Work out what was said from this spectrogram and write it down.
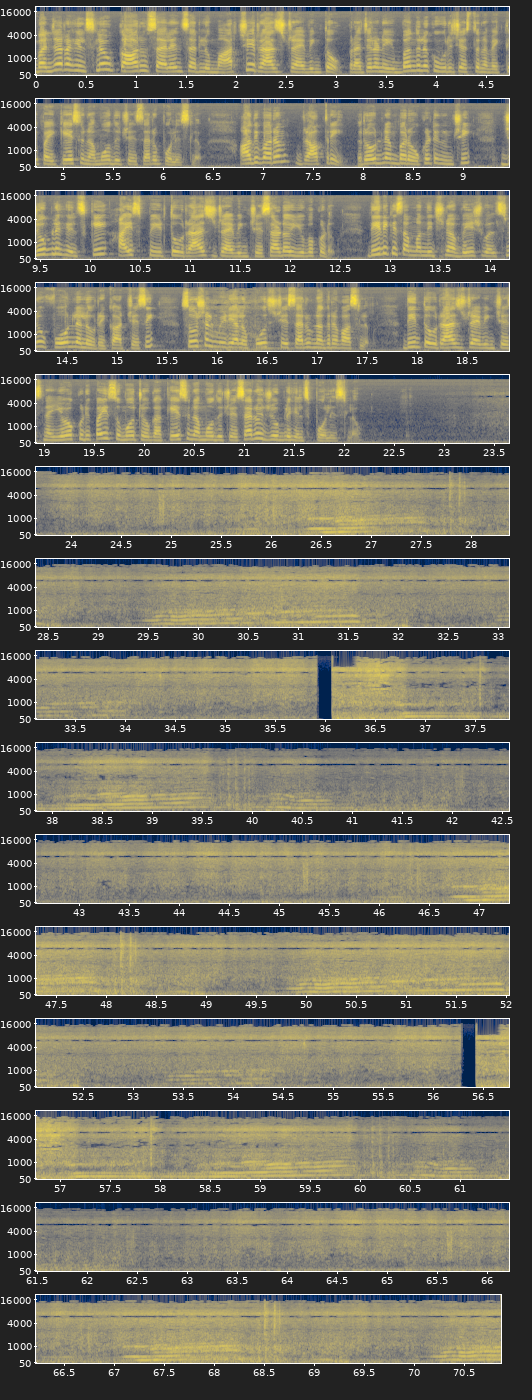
బంజారాహిల్స్లో car సైలెన్సర్లు మార్చి rash డ్రైవింగ్తో ప్రజలను ఇబ్బందులకు గురి చేస్తున్న వ్యక్తిపై కేసు నమోదు చేశారు పోలీసులు. ఆదివారం రాత్రి రోడ్ నెంబర్ ఒకటి నుంచి జూబ్లీహిల్స్కి హై స్పీడ్తో ర్యాష్ డ్రైవింగ్ చేశాడో యువకుడు. దీనికి సంబంధించిన విజువల్స్ను ఫోన్లలో రికార్డ్ చేసి సోషల్ మీడియాలో పోస్ట్ చేశారు నగరవాసులు. దీంతో ర్యాష్ డ్రైవింగ్ చేసిన యువకుడిపై సుమోటోగా కేసు నమోదు చేశారు జూబ్లీహిల్స్ పోలీసులు. Thank mm -hmm. you. Oh.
